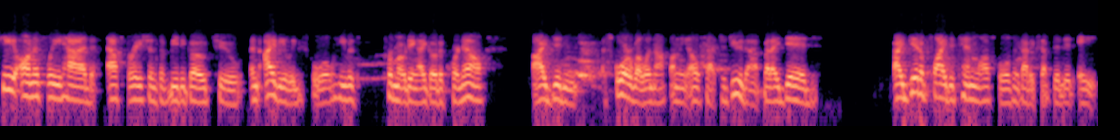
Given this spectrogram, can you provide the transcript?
He honestly had aspirations of me to go to an Ivy League school. He was promoting I go to Cornell. I didn't score well enough on the LSAT to do that, but I did. I did apply to 10 law schools and got accepted at eight.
